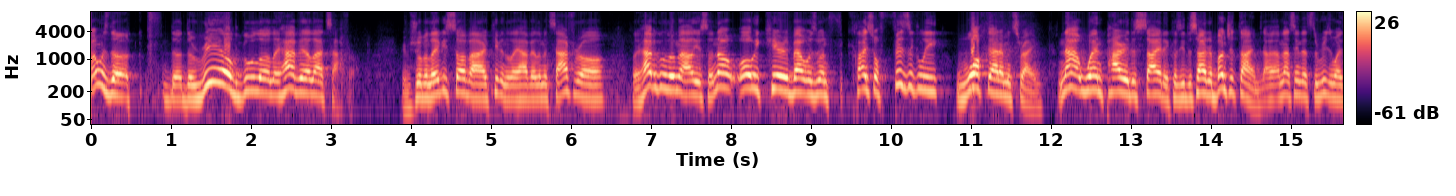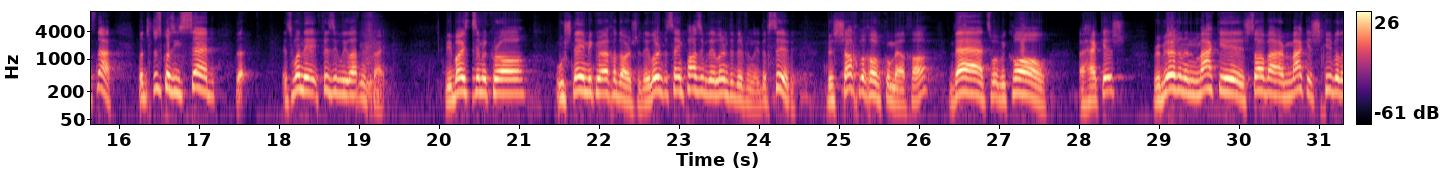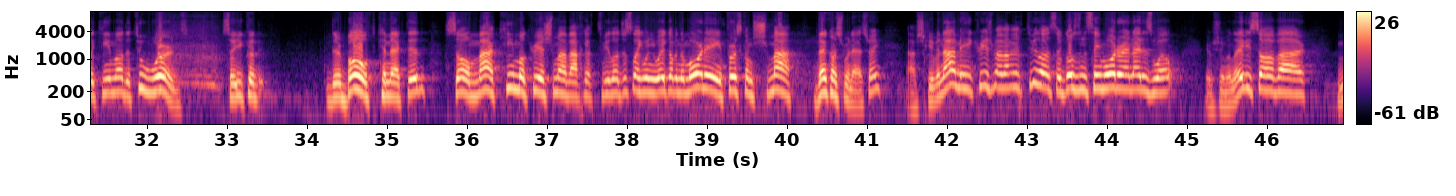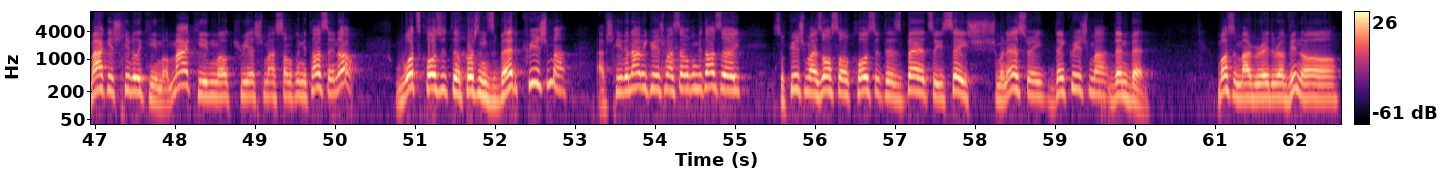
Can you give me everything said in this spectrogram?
was the the, the real gula lehave elat safra? Rabbi Shua ben Levi savar kivin lehave elat safra. Lehave gula mal yisrael. No, all we cared about was when Klai Yisrael physically walked out of Mitzrayim, not when Pari decided, because he decided a bunch of times. I'm not saying that's the reason why it's not, but just because he said that it's when they physically left Mitzrayim. They learned the same but they learned it differently. That's what we call a hekesh. The two words, so you could, they're both connected. So. Just like when you wake up in the morning, first comes shma, then comes shmones, right? Avshkiva nami kriya shma v'achach tefillah. So it goes in the same order at night as well. Rabbi Shimon Levi savar makish chiva lekima. Ma kima kriya shma samach limitase. No. What's closer to a person's bed? Kriya shma. Avshkiva nami kriya shma samach limitase. So Kriya Shema is also closer to his bed, so you say Shemon Esrei, then Kriya Shema, then bed. Mosim Marberei the Ravino,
